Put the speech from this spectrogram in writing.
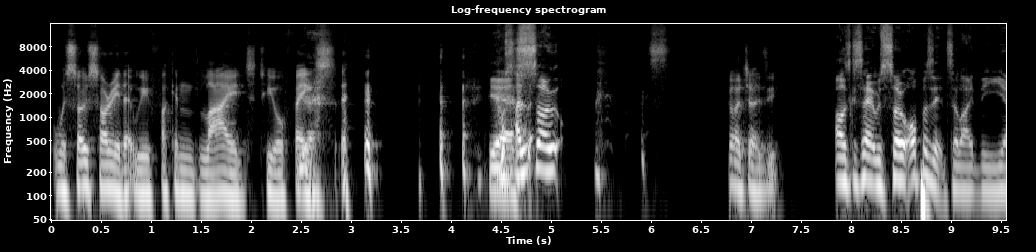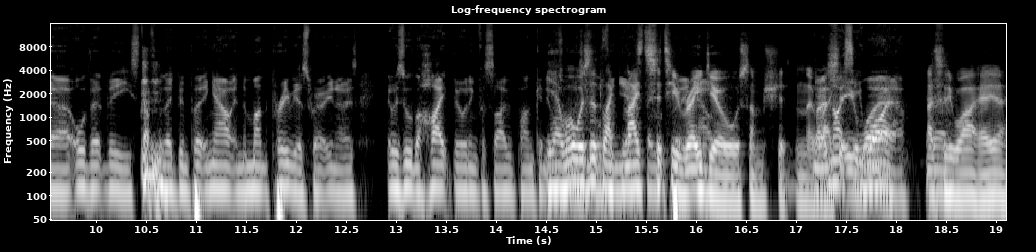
we're so sorry that we fucking lied to your face. Yeah. It was so God, Jonesy. I was gonna say it was so opposite to like the uh, all the the stuff that they'd been putting out in the month previous, where you know it was, it was all the hype building for Cyberpunk. And it Yeah, was what was it like? vignettes Night City putting out. Radio or some shit? And they were Night like, Night City City Wire. Wire. Night City Wire, yeah.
